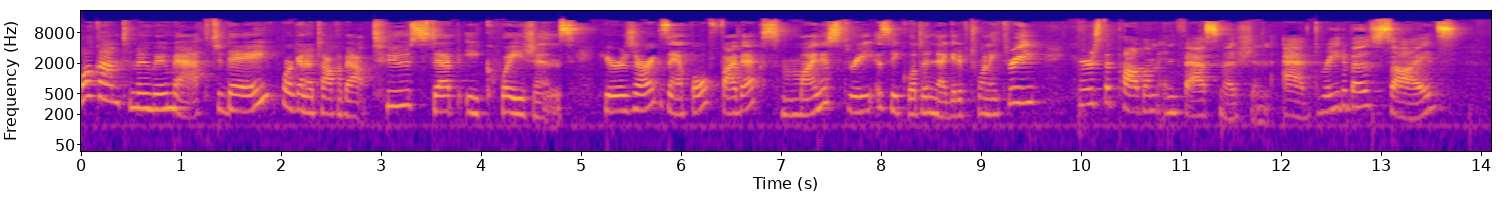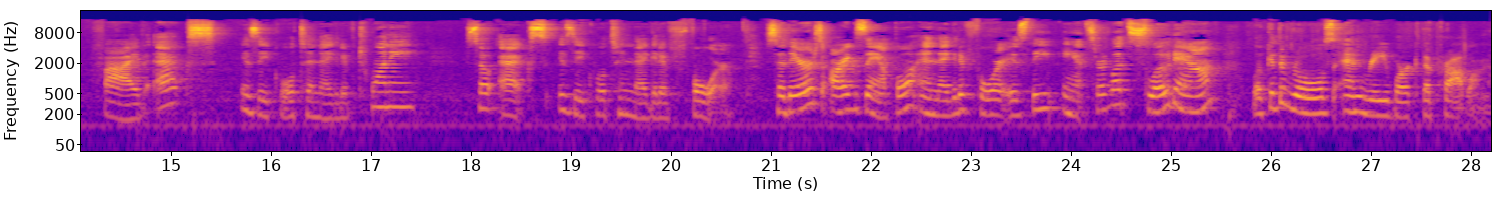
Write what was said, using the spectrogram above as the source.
Welcome to Moo Moo Math. Today we're going to talk about two-step equations. Here's our example. 5x minus 3 is equal to negative 23. Here's the problem in fast motion. Add 3 to both sides. 5x is equal to negative 20. So x is equal to negative 4. So there's our example and negative 4 is the answer. Let's slow down look at the rules, and rework the problem.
